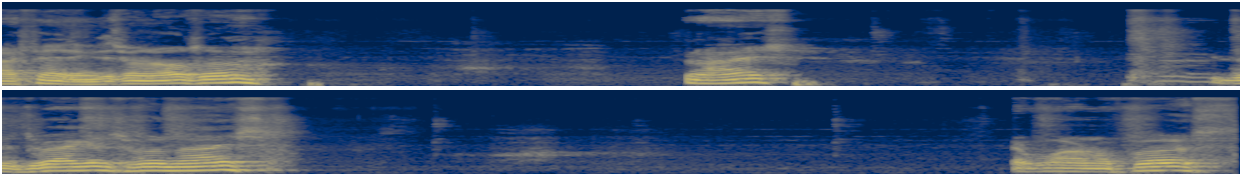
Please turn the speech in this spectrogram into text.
Nice painting. This one also. Nice. The dragons were nice. The one on the first.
